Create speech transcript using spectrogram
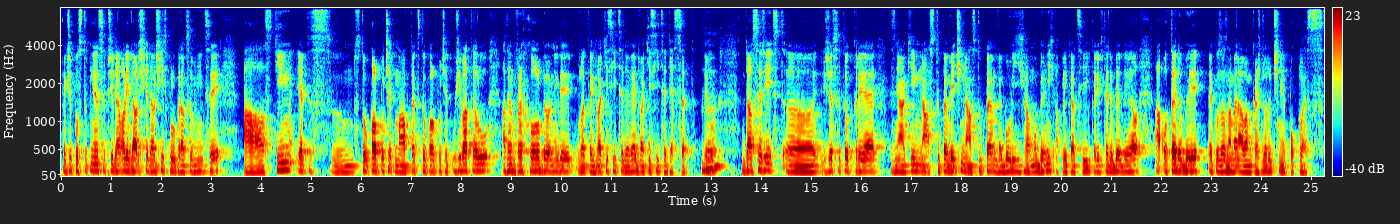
Takže postupně se přidávali další a další spolupracovníci a s tím, jak stoupal počet map, tak stoupal počet uživatelů a ten vrchol byl někdy v letech 2009-2010. Mm-hmm. Dá se říct, eh, že se to kryje s nějakým nástupem, větším nástupem webových a mobilních aplikací, který v té době byl a od té doby jako zaznamenávám každoročně pokles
